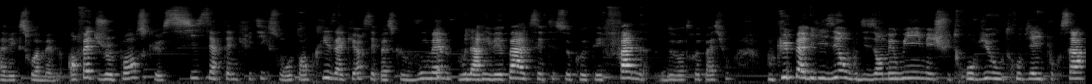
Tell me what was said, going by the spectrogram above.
avec soi-même. En fait, je pense que si certaines critiques sont autant prises à cœur, c'est parce que vous-même, vous, n'arrivez pas à accepter ce côté fan de votre passion. Vous culpabilisez en vous disant mais oui, mais je suis trop vieux ou trop vieille pour ça,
